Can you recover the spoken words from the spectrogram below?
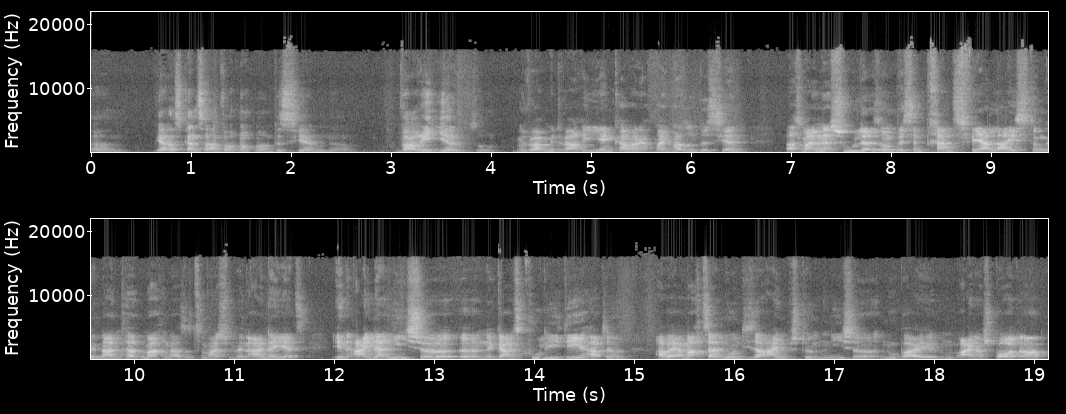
ähm, ja, das Ganze einfach nochmal ein bisschen äh, variieren. So. Und mit variieren kann man auch manchmal so ein bisschen, was man in der Schule so ein bisschen Transferleistung genannt hat, machen. Also zum Beispiel, wenn einer jetzt in einer Nische äh, eine ganz coole Idee hatte, aber er macht es halt nur in dieser einen bestimmten Nische, nur bei einer Sportart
